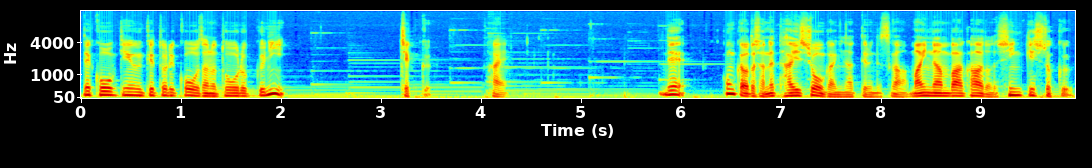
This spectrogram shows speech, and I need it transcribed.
で、公金受取口座の登録にチェック。はい。で、今回私はね、対象外になってるんですが、マイナンバーカードの新規取得。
